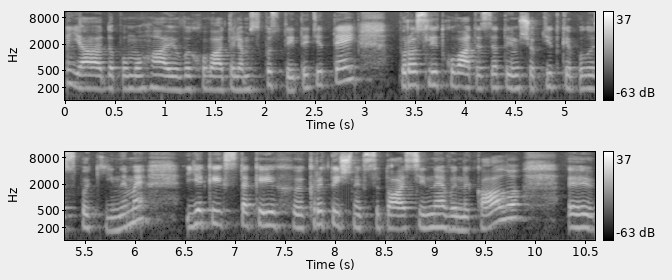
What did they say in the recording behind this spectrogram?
Я допомагаю вихователям спустити дітей, прослідкувати за тим, щоб дітки були спокійними. Якихось таких критичних ситуацій не виникало. Е,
